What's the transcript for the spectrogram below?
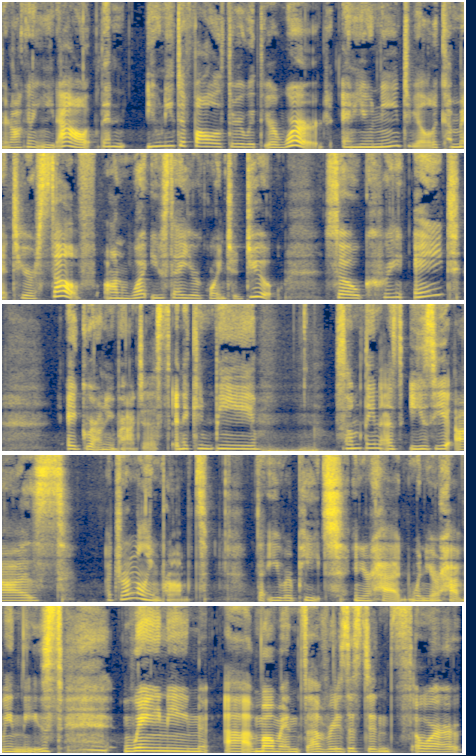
you're not going to eat out, then you need to follow through with your word and you need to be able to commit to yourself on what you say you're going to do. So create a grounding practice, and it can be something as easy as a journaling prompt that you repeat in your head when you're having these waning uh, moments of resistance or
